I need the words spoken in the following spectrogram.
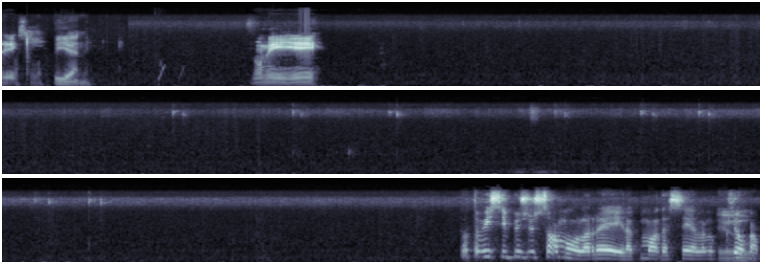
Olla pieni. No niin. Totta vissiin pysy samoilla reillä, kun mä oon tässä seilannut Joo. joka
